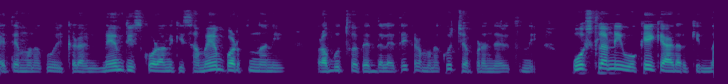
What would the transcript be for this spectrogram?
అయితే మనకు ఇక్కడ నిర్ణయం తీసుకోవడానికి సమయం పడుతుందని ప్రభుత్వ పెద్దలు అయితే ఇక్కడ మనకు చెప్పడం జరుగుతుంది. పోస్టులన్నీ ఒకే క్యాడర్ కింద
